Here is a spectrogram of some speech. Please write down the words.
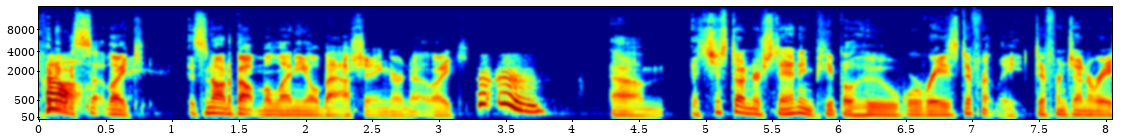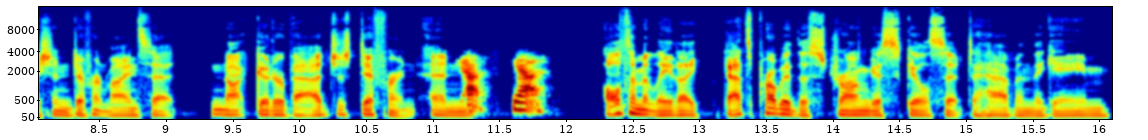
putting Oh. aside, like it's not about millennial bashing or not like Mm-mm. Um, it's just understanding people who were raised differently, different generation, different mindset, not good or bad, just different. And Yeah, yeah. ultimately, like that's probably the strongest skill set to have in the game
